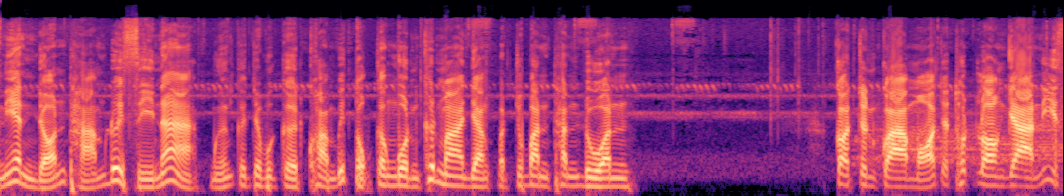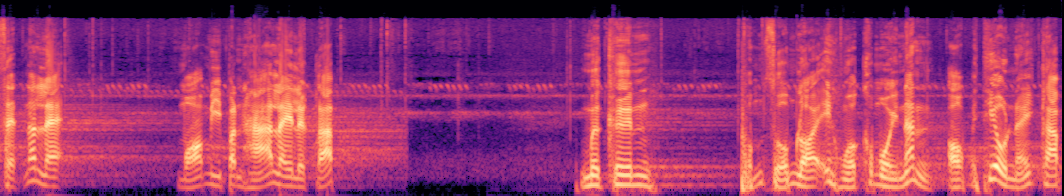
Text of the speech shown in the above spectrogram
เนียนย้อนถามด้วยสีหน้าเหมือนกับจะเกิดความวิตกกังวลขึ้นมาอย่างปัจจุบันทันด่วน ก็จนกว่าหมอจะทดลองยานี่เสร็จนั่นแหละ หมอมีปัญหาอะไรเลยครับ เมื่อคืน ผมสวมรอยไอ้หัวขโมยนั่นออกไปเที่ยวไหนครับ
